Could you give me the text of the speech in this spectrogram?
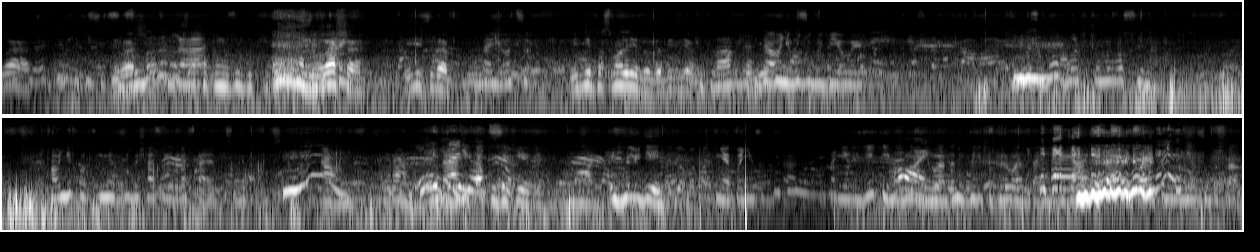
Мила. Милаша, Милаша, иди сюда. дается. Иди посмотри тут обезьян. Правда? Да, у него зубы белые. У него зубов больше, чем у его сына. А у них вот у них зубы сейчас вырастают. А, у них рано. Да, не как у детей людей. Нет, у них зубы сразу. Они же дикие, им надо быть по природе, поэтому у них зубы сразу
